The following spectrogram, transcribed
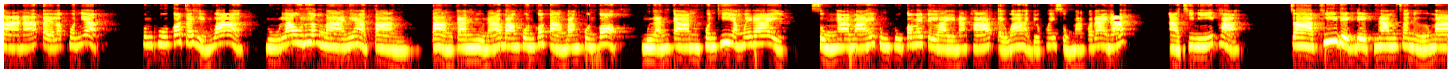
มานะ แต่ละคนเนี่ย คุณครูก็จะเห็นว่าหนูเล่าเรื่องมาเนี่ยต่างต่างกันอยู่นะ บางคนก็ต่างบางคนก็เหมือนกัน คนที่ยังไม่ได้ส่งงานมาให้คุณครูก็ไม่เป็นไรนะคะ แต่ว่าเดี๋ยวค่อยส่งมาก็ได้นะ อะทีนี้ค่ะ จากที่เด็กๆนำเสนอมา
